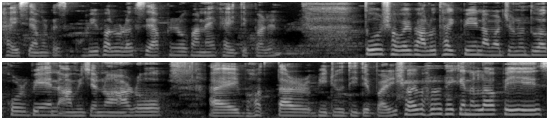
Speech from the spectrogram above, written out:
খাইছি। আমার কাছে খুবই ভালো লাগছে, আপনারাও বানায় খাইতে পারেন। তো সবাই ভালো থাকবেন, আমার জন্য দোয়া করবেন। আমি যেন আরও ভত্তার ভিডিও দিতে পারি। সবাই ভালো থাকেন, আল্লাহ হাফেজ।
